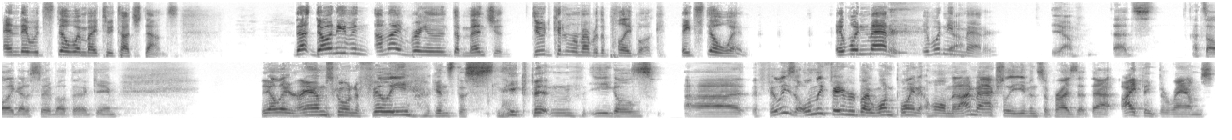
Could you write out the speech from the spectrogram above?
and they would still win by two touchdowns. That don't even. I'm not even bringing in dementia. Dude couldn't remember the playbook. They'd still win. It wouldn't matter. It wouldn't even matter. Yeah, that's that's all I got to say about that game. The LA Rams going to Philly against the snake bitten Eagles. Uh, the Philly's only favored by one point at home, and I'm actually even surprised at that. I think the Rams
